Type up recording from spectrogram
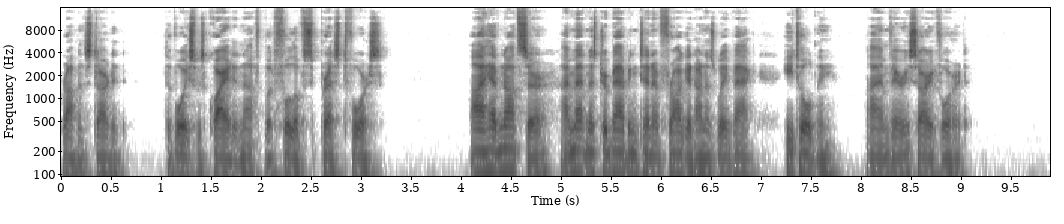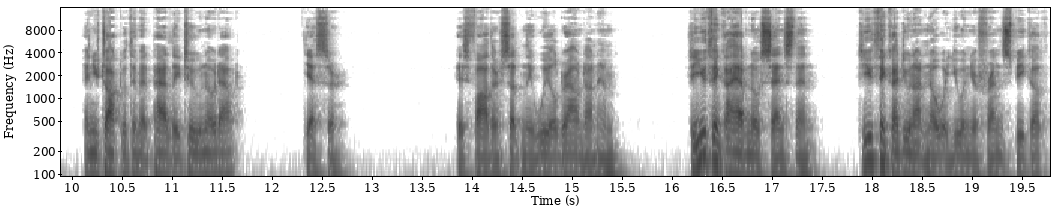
Robin started. The voice was quiet enough, but full of suppressed force. I have not, sir. I met Mr. Babington at Froggatt on his way back. He told me. I am very sorry for it. And you talked with him at Padley, too, no doubt? Yes, sir. His father suddenly wheeled round on him. Do you think I have no sense, then? Do you think I do not know what you and your friends speak of?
